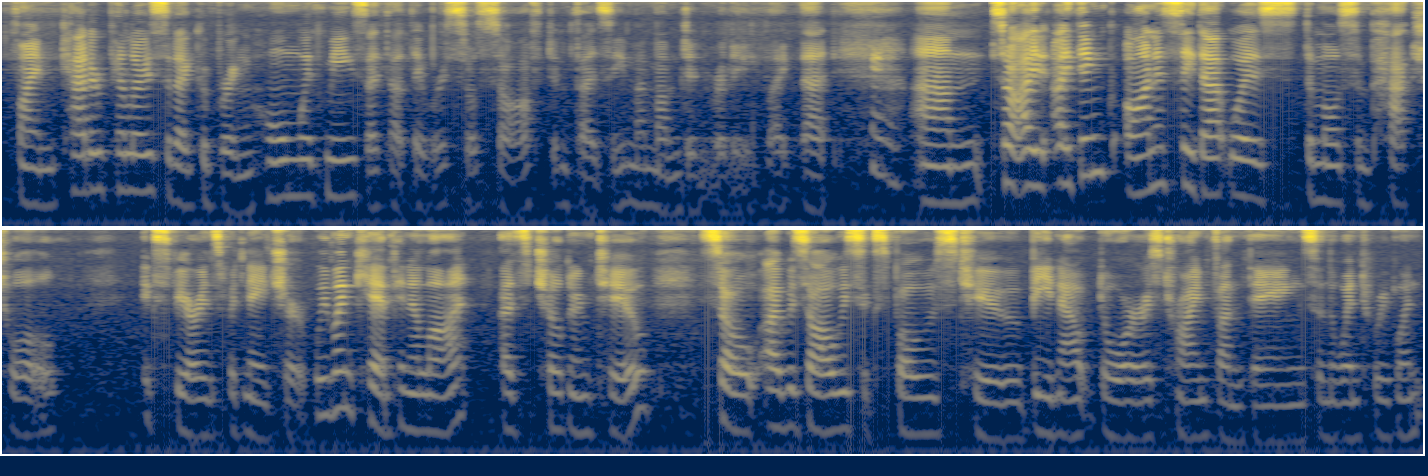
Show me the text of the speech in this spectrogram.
find caterpillars that I could bring home with me because I thought they were so soft and fuzzy. My mom didn't really like that. Um, so I, I think honestly that was the most impactful experience with nature. We went camping a lot as children too. So I was always exposed to being outdoors, trying fun things. In the winter, we went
